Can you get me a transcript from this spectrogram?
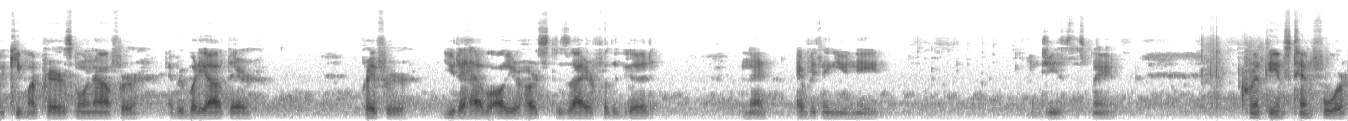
I'm gonna keep my prayers going out for everybody out there. Pray for you to have all your heart's desire for the good and that everything you need. In Jesus' name. Corinthians 10:4.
